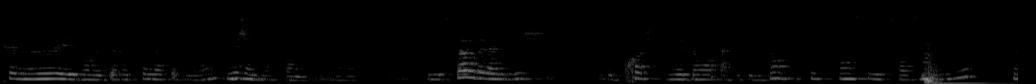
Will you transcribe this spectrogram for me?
crémeux et dont l'odeur est très maternante, mais j'aime bien changer. Je sors de la douche, je brosse mes dents avec le dentifrice gencive sensible.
